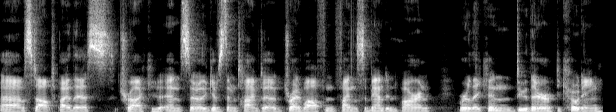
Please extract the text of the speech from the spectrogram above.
um, stopped by this truck, and so it gives them time to drive off and find this abandoned barn where they can do their decoding.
